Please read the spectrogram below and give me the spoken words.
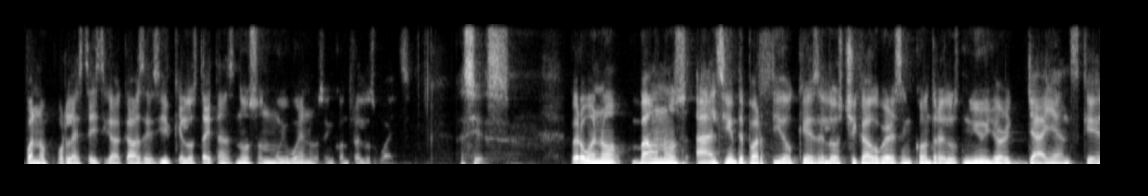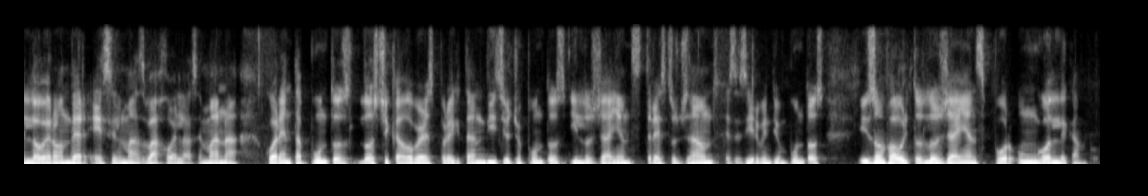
bueno, por la estadística acabas de decir que los Titans no son muy buenos en contra de los Whites. Así es. Pero bueno, vámonos al siguiente partido que es de los Chicago Bears en contra de los New York Giants, que el over-under es el más bajo de la semana, 40 puntos, los Chicago Bears proyectan 18 puntos y los Giants 3 touchdowns, es decir, 21 puntos, y son favoritos los Giants por un gol de campo.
